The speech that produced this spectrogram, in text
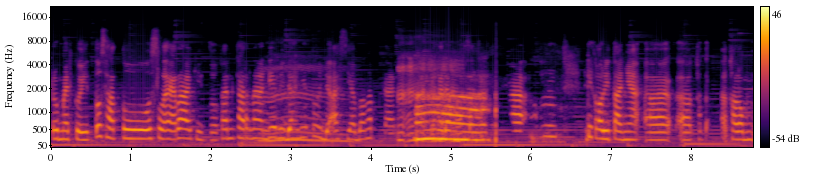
roommateku itu satu selera gitu kan karena dia lidahnya tuh udah Asia banget kan. Ah. Kadang masak uh, jadi kalau ditanya uh, uh, kalau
